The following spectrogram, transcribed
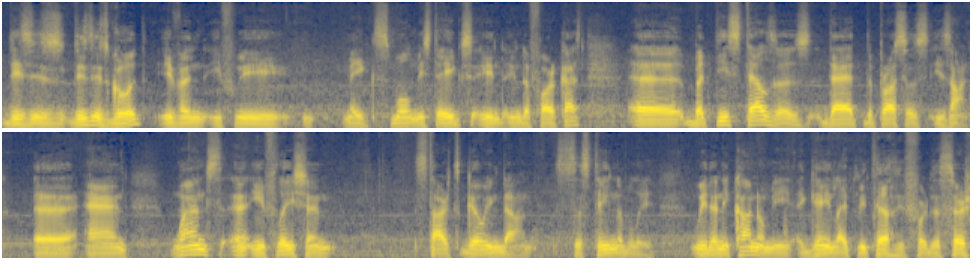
This is this is good, even if we make small mistakes in in the forecast. Uh, but this tells us that the process is on, uh, and once uh, inflation starts going down sustainably with an economy, again, let me tell you for the third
